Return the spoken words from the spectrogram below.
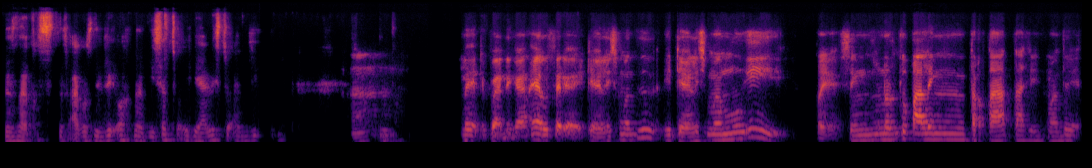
Terus aku, terus aku sendiri, wah nggak bisa, cok idealis, cok anjing. Hmm. Lek dibandingkan Elvir ya, idealisme itu idealismemu i apa ya, sing menurutku paling tertata sih. Maksudnya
